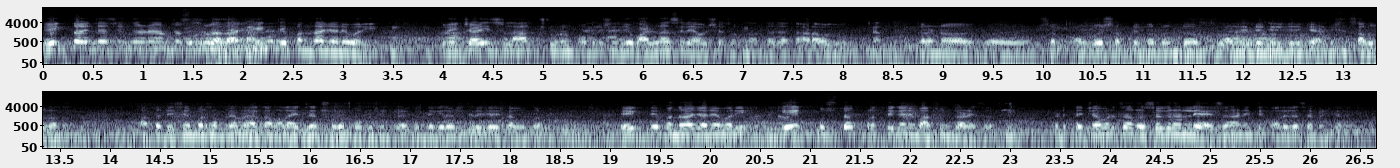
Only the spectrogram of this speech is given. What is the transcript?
एक तर ऐतिहासिक निर्णय आमचा सुरू झाला एक ते पंधरा जानेवारी त्रेचाळीस लाख स्टुडंट पॉप्युलेशन जे वाढलं असेल यावर्षी असं मला अंदाज. आता आढावा घेऊ. कारण सप ऑगस्ट सप्टेंबरपर्यंत पॉलिटेक्निक इंजिनिअरिंगचे ॲडमिशन चालूच राहतात आता डिसेंबर संपल्यामुळे आता मला एक्झॅक्ट स्टुडंट पॉप्युलेशन पण ते गेल्या वर्षी त्रेचाळीस लाख होतं. एक ते पंधरा जानेवारी एक पुस्तक प्रत्येकाने वाचून काढायचं आणि त्याच्यावरचं रसग्रहण लिहायचं आणि ते कॉलेजला सबमिट करायचं.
